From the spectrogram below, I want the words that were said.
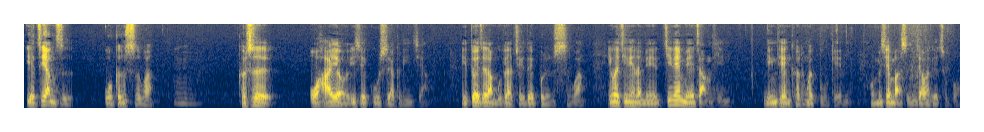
也这样子，我更失望。嗯，可是我还有一些故事要跟你讲，你对这张股票绝对不能失望，因为今天的没今天没涨停，明天可能会补给你。我们先把时间交还给主播。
